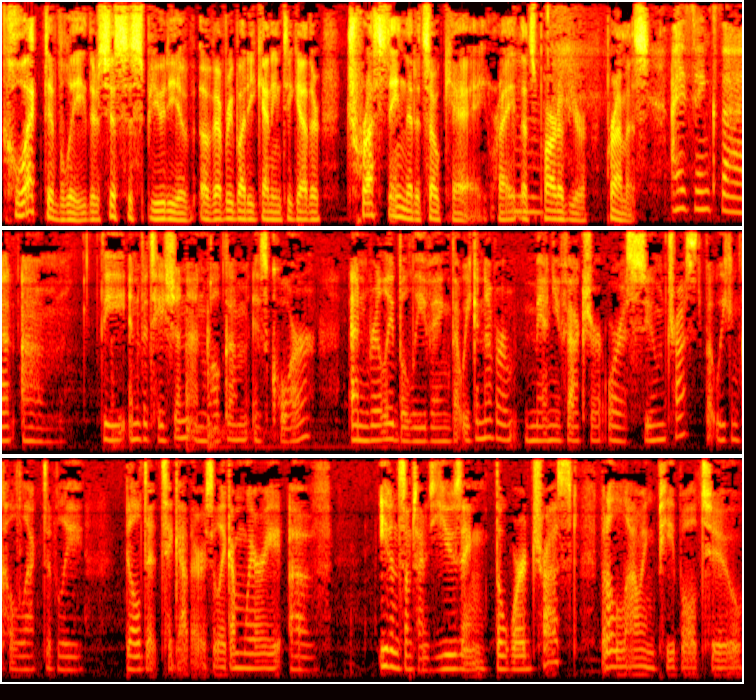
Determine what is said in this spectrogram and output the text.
collectively, there's just this beauty of, of everybody getting together, trusting that it's okay, right? Mm-hmm. That's part of your premise. I think that, um, the invitation and welcome is core and really believing that we can never manufacture or assume trust, but we can collectively build it together. So, like, I'm wary of even sometimes using the word trust, but allowing people to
